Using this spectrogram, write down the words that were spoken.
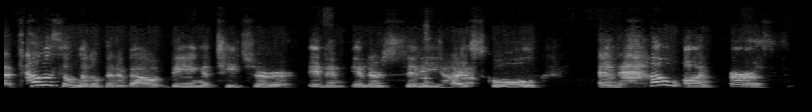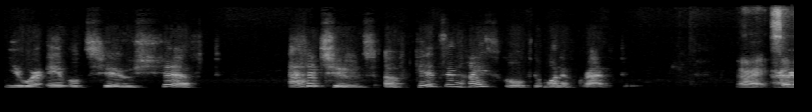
tell us a little bit about being a teacher in an inner city high school and how on earth you were able to shift attitudes of kids in high school to one of gratitude. All right. So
